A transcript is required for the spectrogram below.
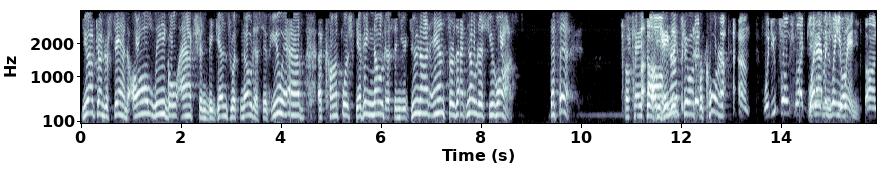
You have to understand, all legal action begins with notice. If you have accomplished giving notice and you do not answer that notice, you lost. That's it. Okay, so if you do not show up for court, Um, would you folks like to What hear happens when you win? On,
